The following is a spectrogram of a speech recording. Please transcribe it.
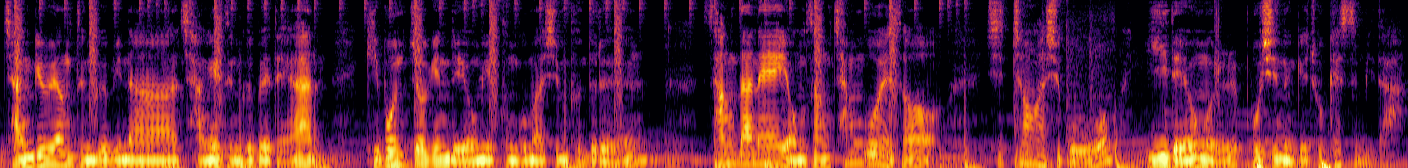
장교양 등급이나 장애 등급에 대한 기본적인 내용이 궁금하신 분들은 상단의 영상 참고해서 시청하시고 이 내용을 보시는 게 좋겠습니다.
